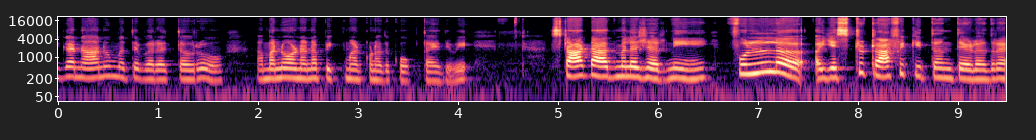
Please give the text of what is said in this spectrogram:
ಈಗ ನಾನು ಮತ್ತು ಭರತ್ ಅವರು ಮನು ಅಣ್ಣನ ಪಿಕ್ ಮಾಡ್ಕೊಳೋದಕ್ಕೆ ಹೋಗ್ತಾ ಇದ್ದೀವಿ. ಸ್ಟಾರ್ಟ್ ಆದಮೇಲೆ ಜರ್ನಿ ಫುಲ್ ಎಷ್ಟು ಟ್ರಾಫಿಕ್ ಇತ್ತು ಅಂತ ಹೇಳಿದ್ರೆ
